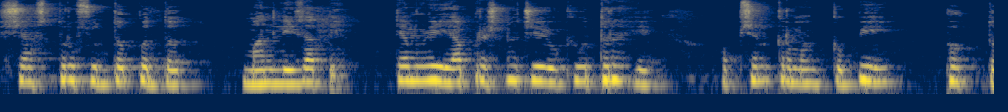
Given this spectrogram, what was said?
शास्त्रशुद्ध पद्धत मानली जाते. त्यामुळे या प्रश्नाचे योग्य उत्तर आहे. ऑप्शन क्रमांक बी फक्त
